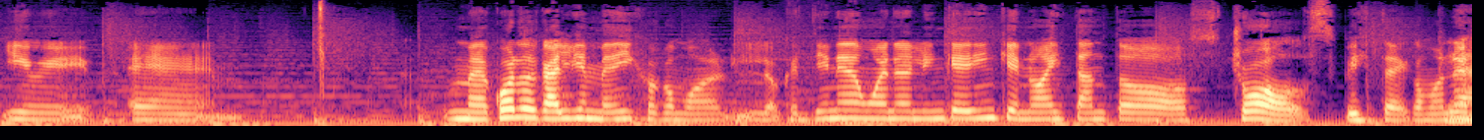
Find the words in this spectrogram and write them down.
y eh, me acuerdo que alguien me dijo como lo que tiene de bueno LinkedIn que no hay tantos trolls, ¿viste? Como no es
